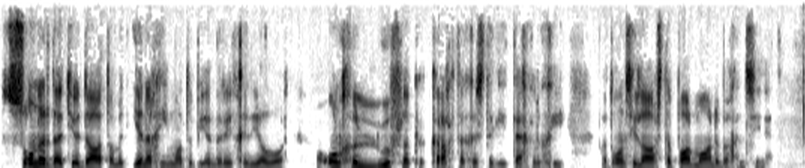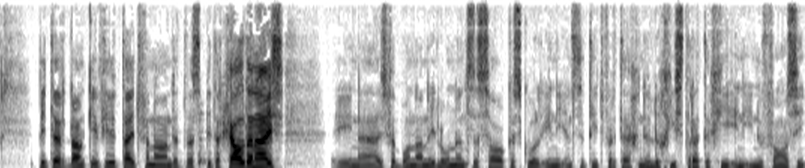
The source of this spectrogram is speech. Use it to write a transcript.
sonder dat jou data met enige iemand op die internet gedeel word. 'n Ongelooflike kragtige stukkie tegnologie wat ons die laaste paar maande begin sien het. Pieter, dankie vir jou tyd vanaand. Dit was Pieter Geldenhuys en uh, hy is verbonde aan die Londense Sakeskool en die Instituut vir Tegnologie Strategie en Innovasie.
